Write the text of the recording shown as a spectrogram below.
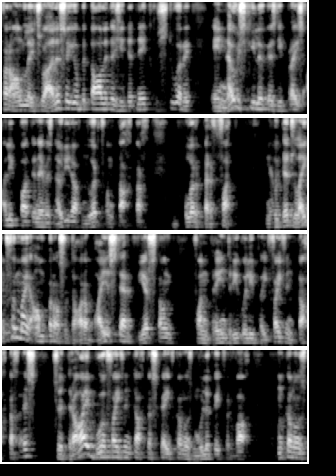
verhandel het. So hulle sou jou betaal het as jy dit net gestoor het en nou skielik is die prys al die pad en hy was nou die dag noord van 80 dollar per vat. Nou dit lyk vir my amper asof daar 'n baie sterk weerstand van Brent olie by 85 is. Sodra hy bo 85 skuif kan ons moeilikheid verwag. Dan kan ons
